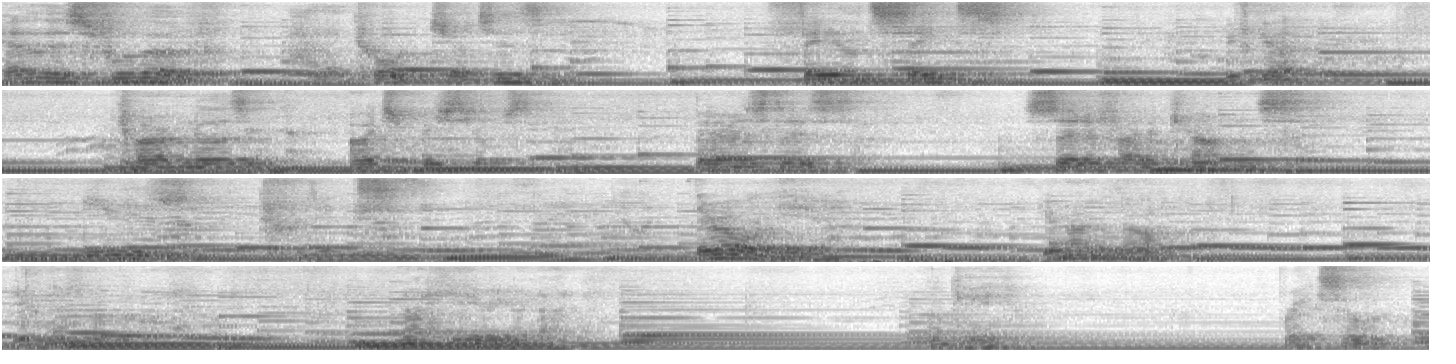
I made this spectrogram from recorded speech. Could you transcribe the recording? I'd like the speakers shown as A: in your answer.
A: Hell is full of high court judges and failed saints. We've got cardinals and archbishops, barristers, certified accountants, music critics. They're all here. You're not alone. You're never alone. Not here, you're not. Okay. Break's over.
